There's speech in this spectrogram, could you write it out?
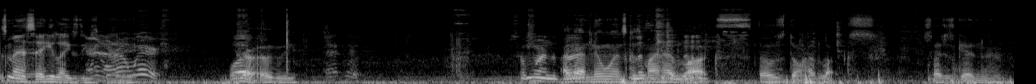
This man said he likes these Aaron, better. around where? These are ugly. Somewhere in the back. I got new ones because Unless mine you have put down. locks. Those don't have locks. So I just gave them to him.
